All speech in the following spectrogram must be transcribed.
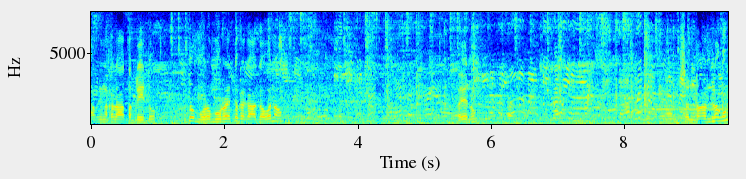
Dami nakalatag dito. Ito, mura-mura ito. Nagagawa na, oh. Ayan, oh. Sandaan lang, oh.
